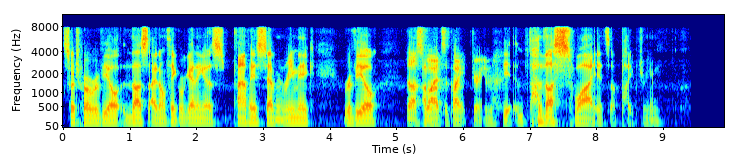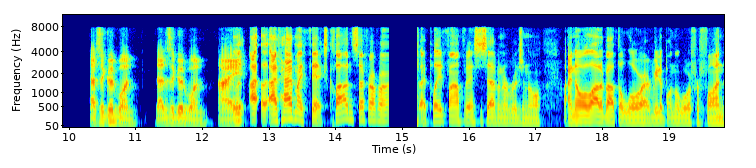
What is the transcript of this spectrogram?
Switch Pro reveal. Thus, I don't think we're getting a Final Fantasy VII remake reveal. Thus why it's a pipe dream. Yeah, thus, why it's a pipe dream. That's a good one. That is a good one. I I, I've had my fix. Cloud and Sephiroth. I played Final Fantasy VII original. I know a lot about the lore. I read up on the lore for fun.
